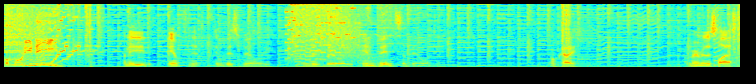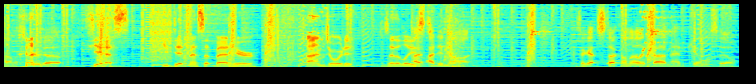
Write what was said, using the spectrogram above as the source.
What more do you need? I need infinite invisibility. Invisibility. Invincibility. Okay. I remember this last time I screwed up. Yes, you did mess up bad here. I enjoyed it, to say the least. I, I did not. Because I got stuck on the other side and I had to kill myself.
